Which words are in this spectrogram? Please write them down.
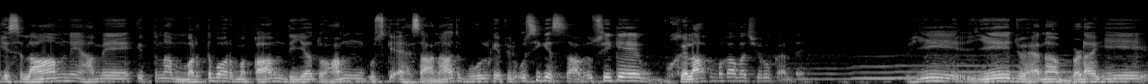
اسلام نے ہمیں اتنا مرتبہ اور مقام دیا تو ہم اس کے احسانات بھول کے پھر اسی کے ساتھ اسی کے خلاف بغاوت شروع کر دیں۔ یہ یہ جو ہے نا بڑا ہی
